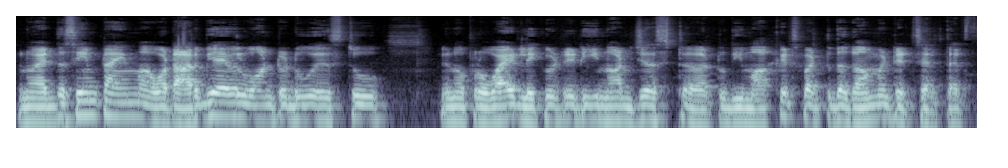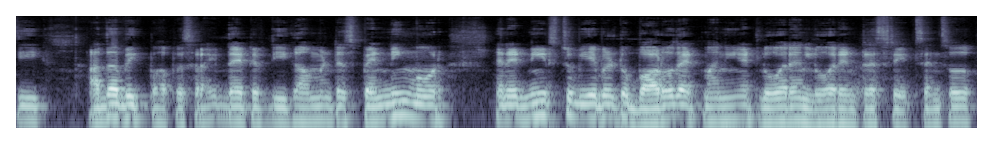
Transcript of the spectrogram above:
You know, at the same time, what RBI will want to do is to you know provide liquidity not just uh, to the markets but to the government itself. That's the other big purpose right? That if the government is spending more then it needs to be able to borrow that money at lower and lower interest rates. And so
